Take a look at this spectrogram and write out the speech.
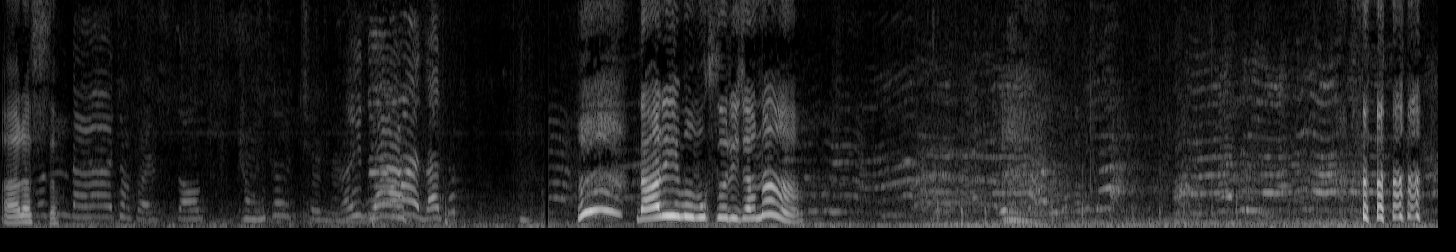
알았어. 저 벌써 나 나리 이모 목소리잖아. 다은아! 안녕! 이상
